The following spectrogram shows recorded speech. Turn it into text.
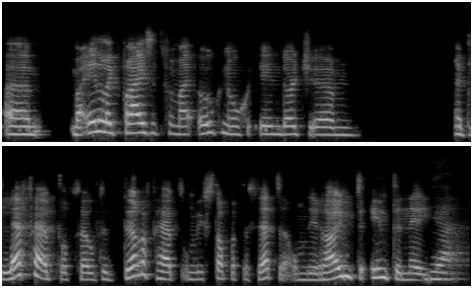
Ehm, maar innerlijk vrij zit voor mij ook nog in dat je ehm, het lef hebt of zo, of de durf hebt om die stappen te zetten, om die ruimte in te nemen. Ja,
